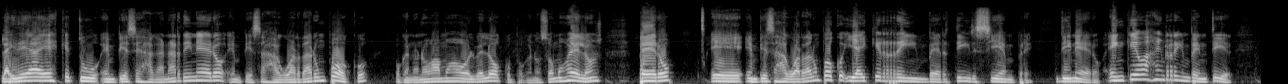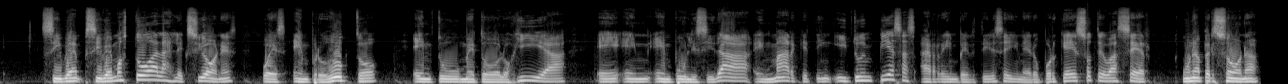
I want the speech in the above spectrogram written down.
la idea es que tú empieces a ganar dinero, empiezas a guardar un poco, porque no nos vamos a volver locos, porque no somos Elons, pero eh, empiezas a guardar un poco y hay que reinvertir siempre dinero. ¿En qué vas a reinvertir? si, ve- si vemos todas las lecciones, pues en producto, en tu metodología, en, publicidad, en marketing, y tú empiezas a reinvertir ese dinero, porque eso te va a hacer una persona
